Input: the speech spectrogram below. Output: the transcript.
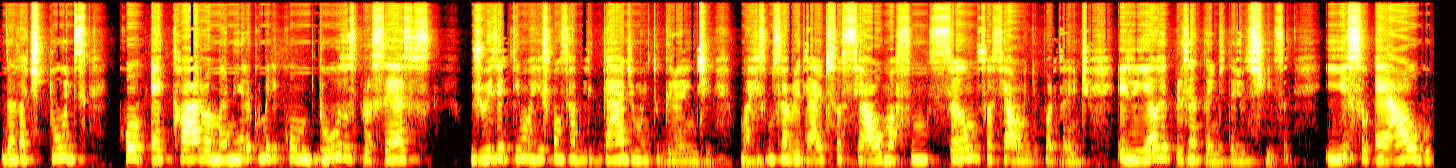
das atitudes, com, é claro, a maneira como ele conduz os processos, o juiz ele tem uma responsabilidade muito grande, uma responsabilidade social, uma função social muito importante. Ele é o representante da justiça. E isso é algo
